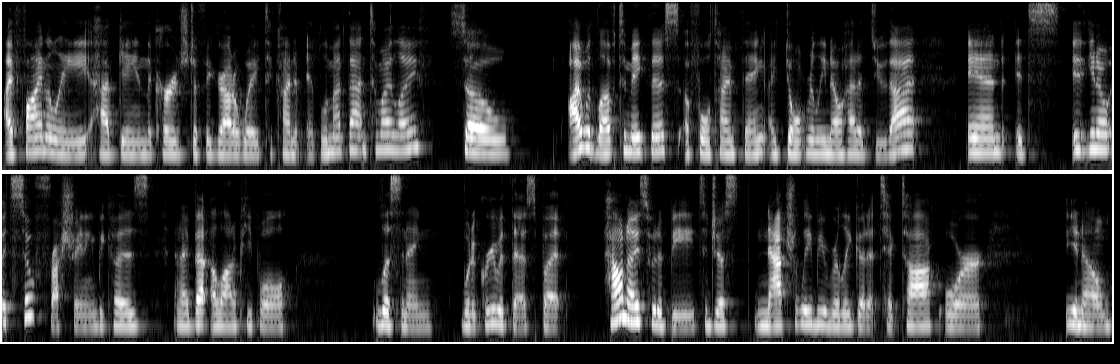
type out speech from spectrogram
I finally have gained the courage to figure out a way to kind of implement that into my life. So I would love to make this a full-time thing. I don't really know how to do that. And it's it, you know, it's so frustrating because and I bet a lot of people listening would agree with this, but how nice would it be to just naturally be really good at TikTok or you know,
